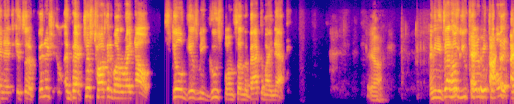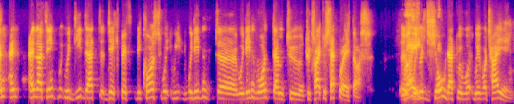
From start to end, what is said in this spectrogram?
and it, it's a finish. In fact, just talking about it right now, still gives me goosebumps on the back of my neck. Yeah. I mean, is that how you kind of recall it? And, and, and I think we did that, Dick, because we, we, we didn't uh, we didn't want them to to try to separate us. Right. We would show that we were, we were tying,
